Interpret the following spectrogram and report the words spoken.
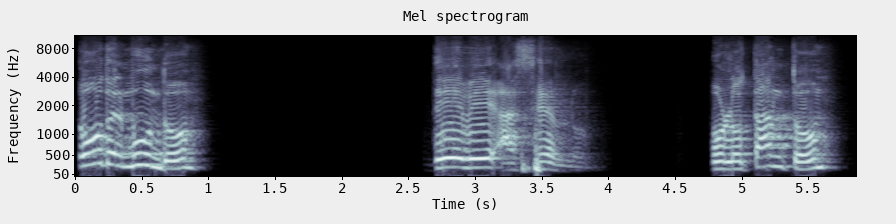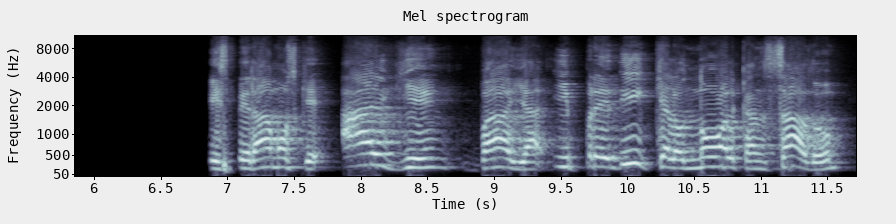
todo el mundo debe hacerlo. Por lo tanto, esperamos que alguien vaya y predique a lo no alcanzado.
